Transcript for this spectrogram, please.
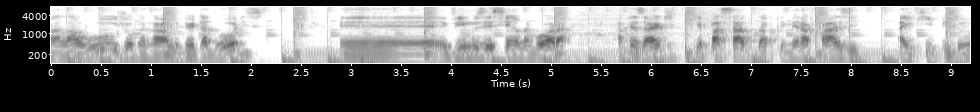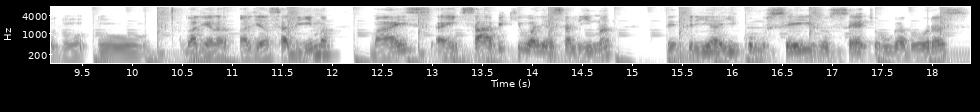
a Laú jogando na Libertadores. É, vimos esse ano agora, apesar de ter passado da primeira fase a equipe do, do, do, do Aliança Lima, mas a gente sabe que o Aliança Lima teria aí como seis ou sete jogadoras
